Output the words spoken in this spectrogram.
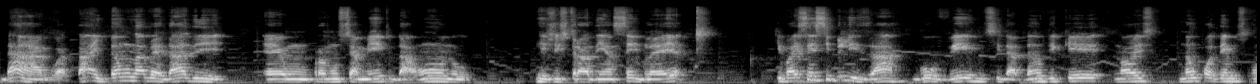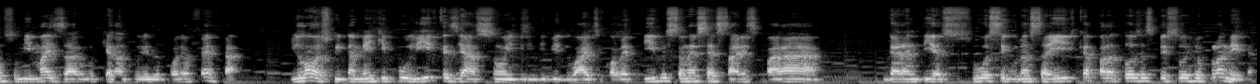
da água, tá? Então, na verdade, é um pronunciamento da ONU registrado em assembleia que vai sensibilizar governos, cidadãos de que nós não podemos consumir mais água do que a natureza pode ofertar. E lógico, e também que políticas e ações individuais e coletivas são necessárias para garantir a sua segurança hídrica para todas as pessoas no planeta.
